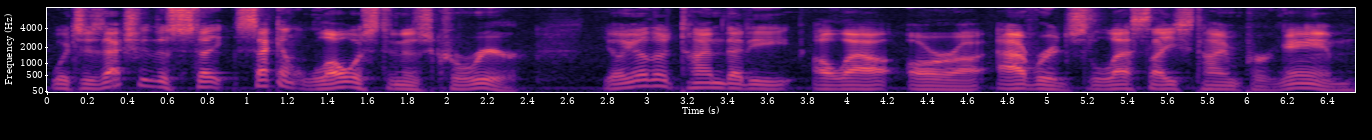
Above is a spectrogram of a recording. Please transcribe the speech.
which is actually the se- second lowest in his career. The only other time that he allowed or uh, averaged less ice time per game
